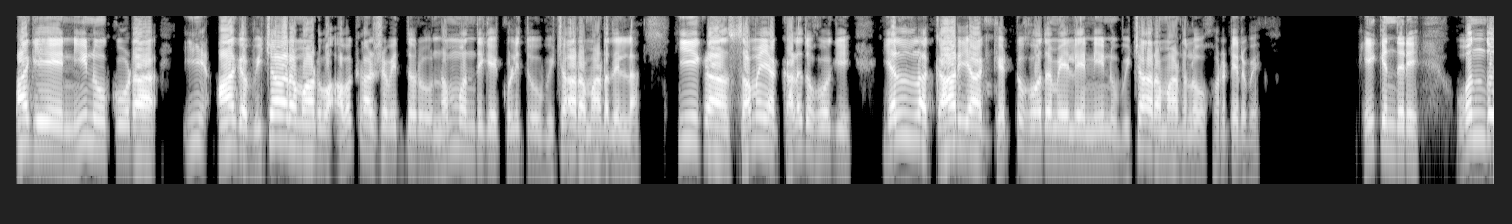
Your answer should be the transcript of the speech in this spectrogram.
ಹಾಗೆಯೇ ನೀನು ಕೂಡ ಈ ಆಗ ವಿಚಾರ ಮಾಡುವ ಅವಕಾಶವಿದ್ದರೂ ನಮ್ಮೊಂದಿಗೆ ಕುಳಿತು ವಿಚಾರ ಮಾಡಲಿಲ್ಲ. ಈಗ ಸಮಯ ಕಳೆದು ಹೋಗಿ ಎಲ್ಲ ಕಾರ್ಯ ಕೆಟ್ಟು ಹೋದ ಮೇಲೆ ನೀನು ವಿಚಾರ ಮಾಡಲು ಹೊರಟಿರುವೆ. ಏಕೆಂದರೆ ಒಂದು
